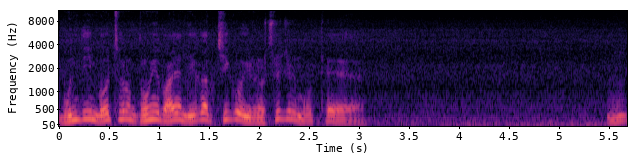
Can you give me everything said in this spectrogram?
문디 뭐처럼 동해봐야 네가 지고 일어서질 못해. 응?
